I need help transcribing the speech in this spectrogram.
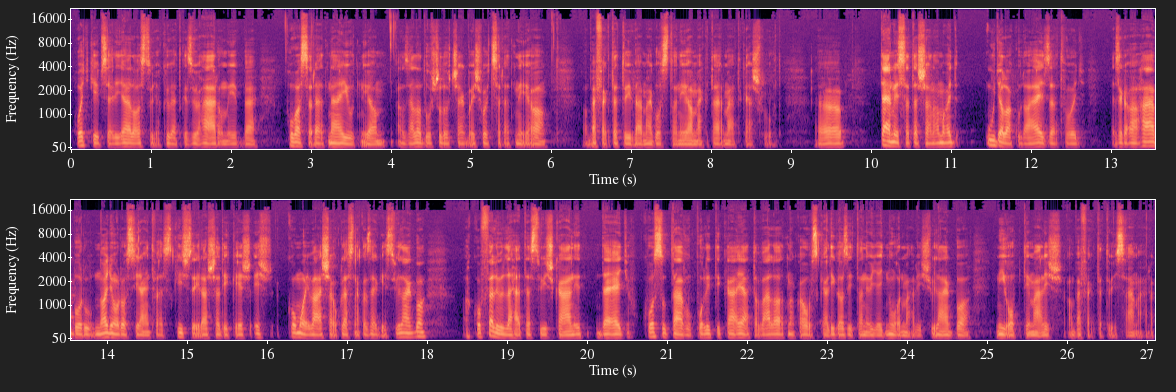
hogy képzeli el azt, hogy a következő három évben hova szeretne eljutni az eladósodottságba, és hogy szeretné a, a befektetőivel megosztani a megtermelt cashflow-t. Természetesen, ha majd úgy alakul a helyzet, hogy ezek a háború nagyon rossz irányt vesz, kiszélesedik, és, és komoly válságok lesznek az egész világban, akkor felül lehet ezt vizsgálni, de egy hosszú távú politikáját a vállalatnak ahhoz kell igazítani, hogy egy normális világban mi optimális a befektetői számára.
